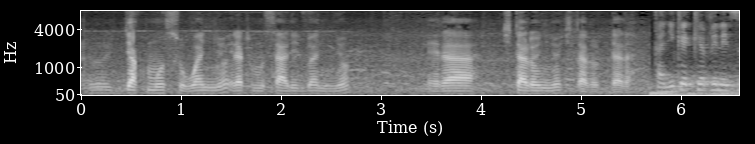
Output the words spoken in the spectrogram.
tujja kumusuwa nnyo era tumusaaliddwa nnyo. Era kitalo nnyo kitalo ddala. Kanyike kevins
